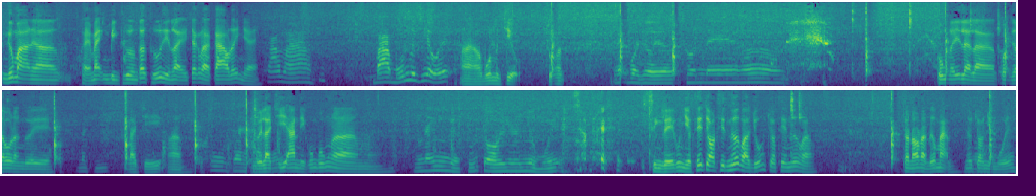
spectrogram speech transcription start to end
nếu mà à, khỏe mạnh bình thường các thứ thì lại chắc là cao đấy nhỉ? Cao mà ba bốn mươi triệu ấy. À 40 triệu. Đúng rồi. đấy vừa rồi xuân này nó cũng đấy là là con dâu là người là la chí à. người la chí ăn thì cũng cũng là lúc nãy nhiều chú cho nhiều muối. Sinh lễ cũng nhiều. Thế cho thêm nước vào chú cho thêm nước vào. Cho nó là đỡ mặn nếu cho nhiều muối ấy.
